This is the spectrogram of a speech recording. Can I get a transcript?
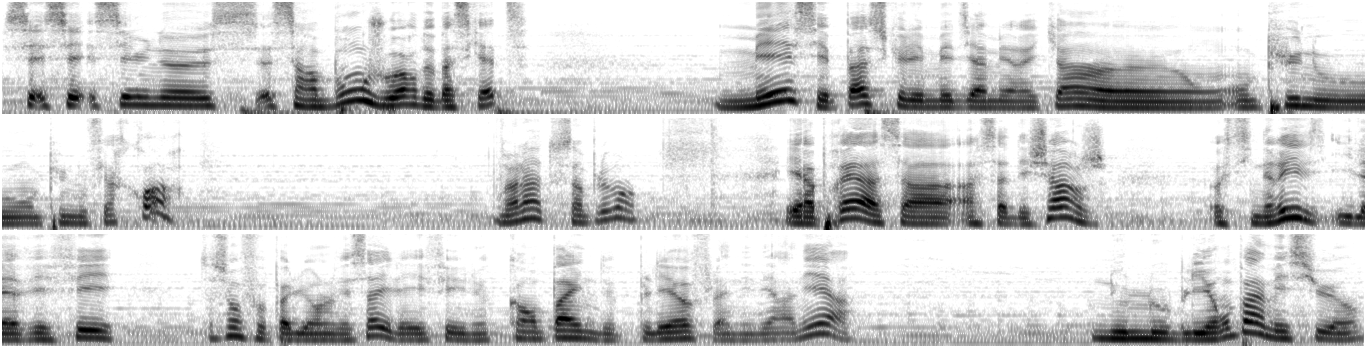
C'est un bon joueur de basket, mais c'est pas ce que les médias américains euh, ont pu nous faire croire. Voilà, tout simplement. Et après, à sa, décharge, Austin Reeves, il avait fait. Attention, faut pas lui enlever ça, il avait fait une campagne de playoff l'année dernière. Ne l'oublions pas, messieurs. hein.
